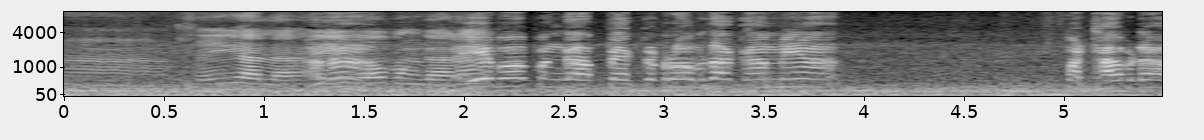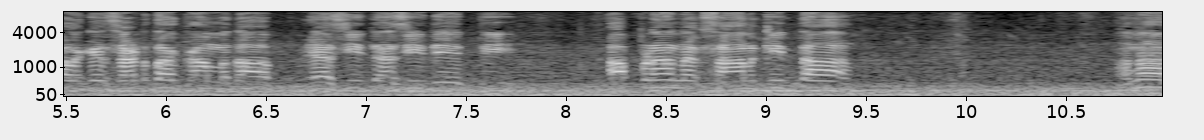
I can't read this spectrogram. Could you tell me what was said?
ਹਾਂ ਸਹੀ ਗੱਲ ਆ ਇਹ ਹਨਾ? ਬਹੁਤ ਪੰਗਾ ਨਾ। ਇਹ ਬਹੁਤ ਪੰਗਾ ਪਿਕ ਡ੍ਰੌਪ ਦਾ ਕੰਮ ਆ। ਪੱਠਾ ਪਟਾਲ ਕੇ ਸੱਟ ਦਾ ਕੰਮ ਦਾ ਐਸੀ ਤੈਸੀ ਦੇਤੀ। ਆਪਣਾ ਨੁਕਸਾਨ ਕੀਤਾ। ਹਨਾ?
